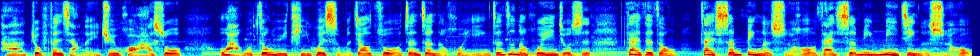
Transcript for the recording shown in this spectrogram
他就分享了一句话，他说：“哇，我终于体会什么叫做真正的婚姻。真正的婚姻就是在这种在生病的时候，在生命逆境的时候。”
